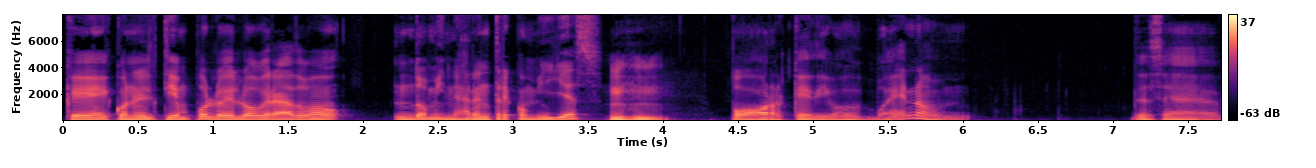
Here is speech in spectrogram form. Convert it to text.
que con el tiempo lo he logrado dominar, entre comillas. Porque digo, bueno, o sea,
